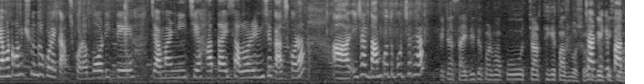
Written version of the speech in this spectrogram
জামাটা অনেক সুন্দর করে কাজ করা বডিতে জামার নিচে হাতায় সালোয়ারের নিচে কাজ করা। আর এটার দাম কত পড়ছে ভাইয়া? এটা সাইজ দিতে পারব আপু চার থেকে পাঁচ বছর চার থেকে পাঁচ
